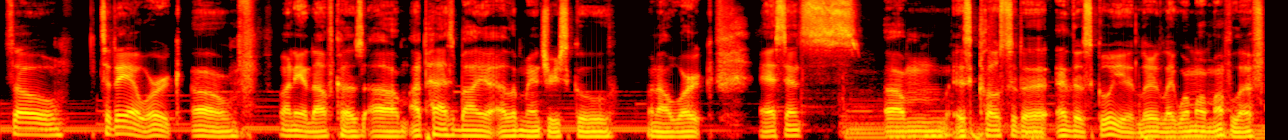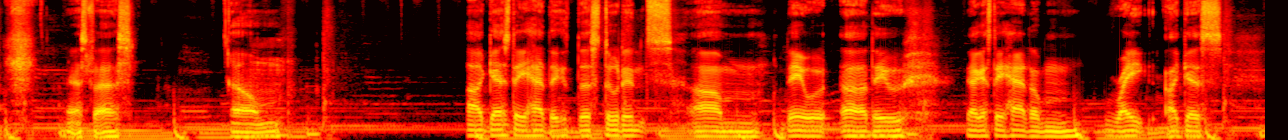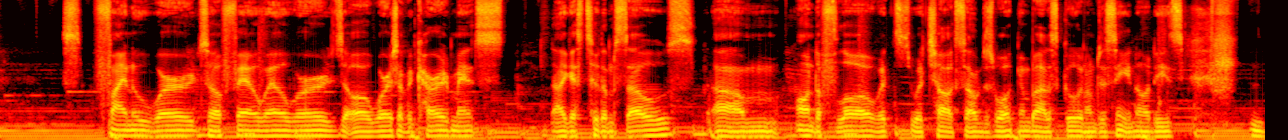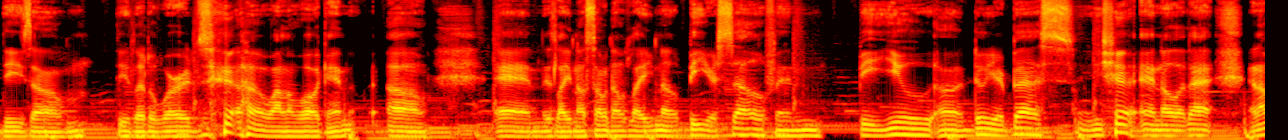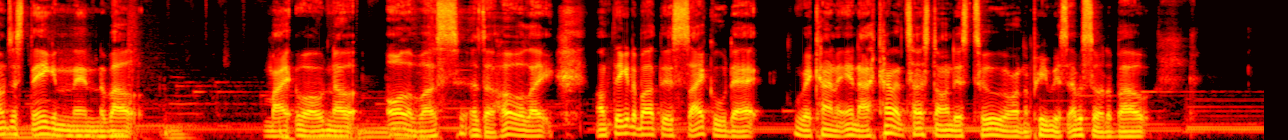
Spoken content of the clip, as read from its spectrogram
So today at work, um, funny enough because um, I passed by an elementary school when I work, and since um, it's close to the end of the school year, literally like one more month left. That's fast. Um, I guess they had the, the students. Um, they were uh, they, I guess they had them write. I guess final words or farewell words or words of encouragement. I guess to themselves um, on the floor with with chalk. So I'm just walking by the school and I'm just seeing all these these um these little words while I'm walking. Um, and it's like you know some of them was like you know be yourself and be you, uh, do your best, and all of that. And I'm just thinking then about my, well, no, all of us as a whole. Like, I'm thinking about this cycle that we're kind of in. I kind of touched on this too on the previous episode about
